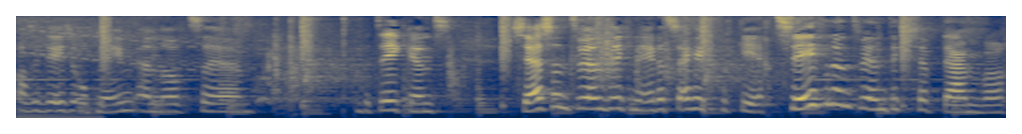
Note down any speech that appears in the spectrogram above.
als ik deze opneem, en dat uh, betekent 26, nee dat zeg ik verkeerd, 27 september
